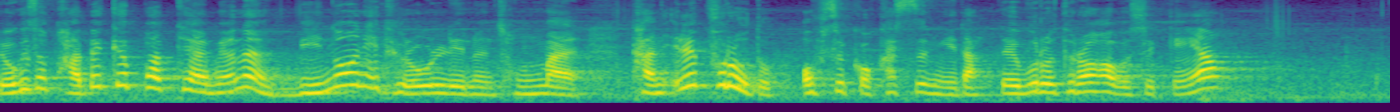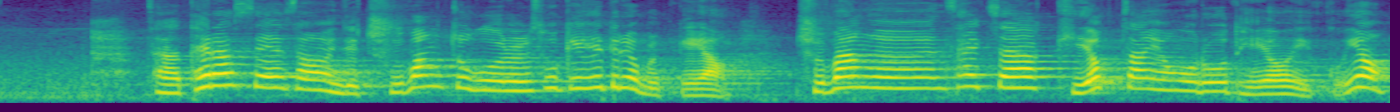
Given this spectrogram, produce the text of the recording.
여기서 바베큐 파티 하면은 민원이 들어올 일은 정말 단 1%도 없을 것 같습니다. 내부로 들어가 보실게요. 자, 테라스에서 이제 주방 쪽을 소개해 드려 볼게요. 주방은 살짝 기역자형으로 되어 있고요.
